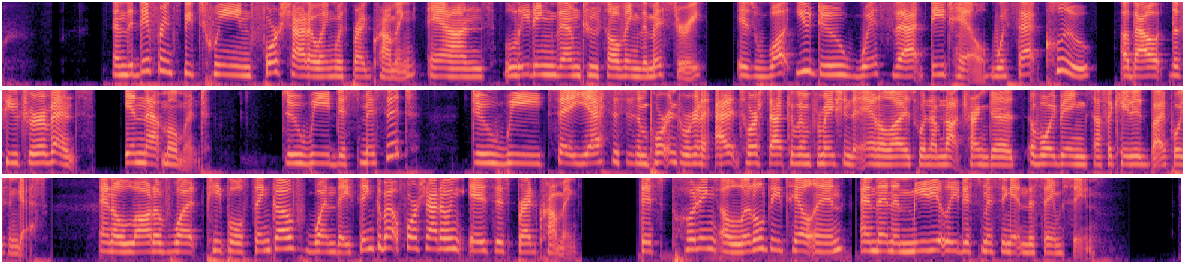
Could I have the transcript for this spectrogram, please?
And the difference between foreshadowing with breadcrumbing and leading them to solving the mystery is what you do with that detail, with that clue about the future events in that moment. Do we dismiss it? Do we say, yes, this is important, we're going to add it to our stack of information to analyze when I'm not trying to avoid being suffocated by poison gas? And a lot of what people think of when they think about foreshadowing is this breadcrumbing. This putting a little detail in and then immediately dismissing it in the same scene.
